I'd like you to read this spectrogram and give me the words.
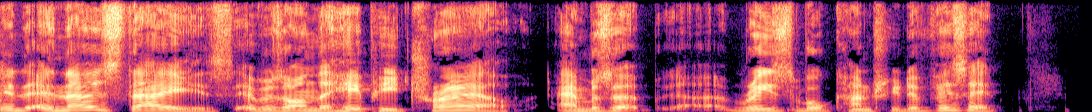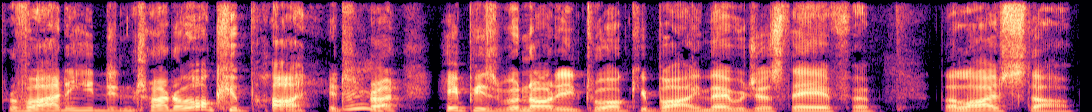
in, in those days, it was on the hippie trail and was a, a reasonable country to visit, providing you didn't try to occupy it, mm. right? Hippies were not into occupying, they were just there for the lifestyle.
